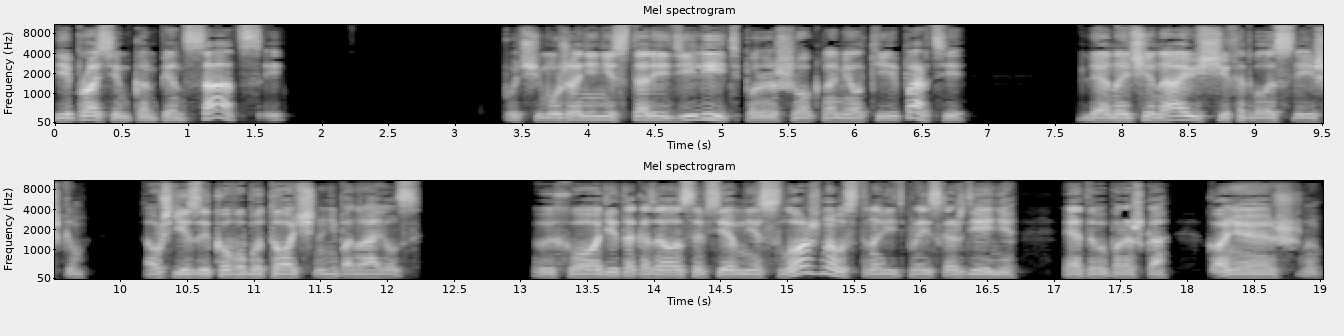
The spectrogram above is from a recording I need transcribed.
и просим компенсации. Почему же они не стали делить порошок на мелкие партии? Для начинающих это было слишком, а уж Языкову бы точно не понравилось. Выходит, оказалось совсем несложно установить происхождение этого порошка — Конечно.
